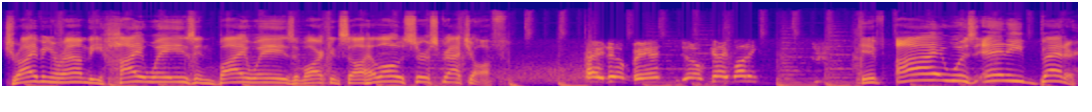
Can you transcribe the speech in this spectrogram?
driving around the highways and byways of Arkansas. Hello, Sir Scratch Off. How you doing, Ben? You doing okay, buddy? If I was any better,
